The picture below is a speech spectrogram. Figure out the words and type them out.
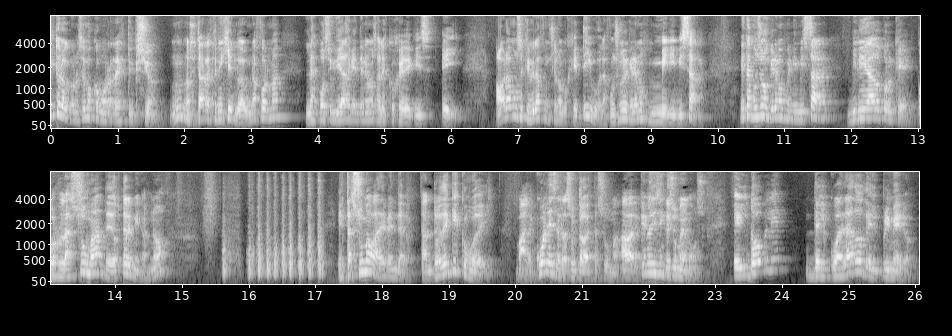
Esto es lo conocemos como restricción. Nos está restringiendo de alguna forma las posibilidades que tenemos al escoger x e y. Ahora vamos a escribir la función objetivo, la función que queremos minimizar. Esta función que queremos minimizar viene dado por qué? Por la suma de dos términos, ¿no? Esta suma va a depender tanto de x como de y. Vale, ¿cuál es el resultado de esta suma? A ver, ¿qué nos dicen que sumemos? El doble del cuadrado del primero.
